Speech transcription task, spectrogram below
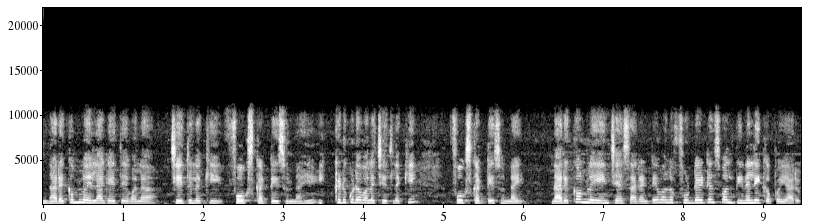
నరకంలో ఎలాగైతే వాళ్ళ చేతులకి ఫోక్స్ కట్టేసి ఉన్నాయి ఇక్కడ కూడా వాళ్ళ చేతులకి ఫోక్స్ కట్టేసి ఉన్నాయి. నరకంలో ఏం చేశారంటే వాళ్ళ ఫుడ్ ఐటమ్స్ వాళ్ళు తినలేకపోయారు.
